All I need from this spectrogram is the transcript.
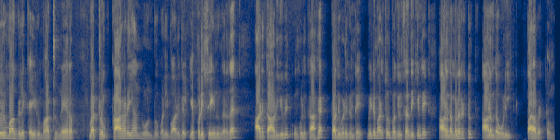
திருமாங்கலை கயிறு மாற்றும் நேரம் மற்றும் காரடையான் நோன்பு வழிபாடுகள் எப்படி செய்யணுங்கிறத அடுத்த ஆடியோவில் உங்களுக்காக பதிவிடுகின்றேன். மீண்டும் அடுத்த ஒரு பதிவில் சந்திக்கின்றேன். ஆனந்த மலரட்டும் ஆனந்த ஒளி பரவட்டும்.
